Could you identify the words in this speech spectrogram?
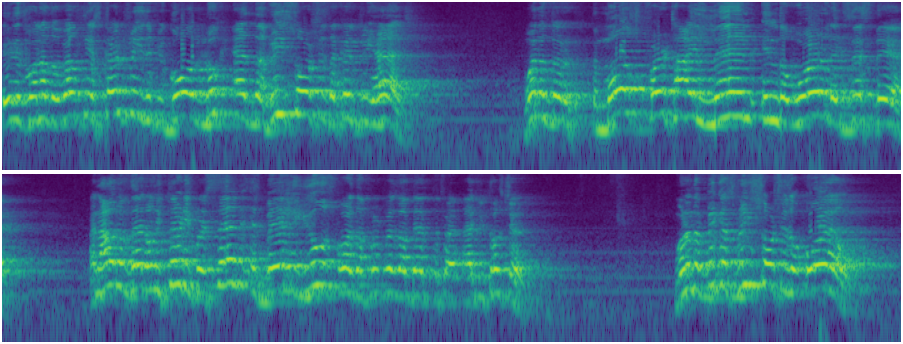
It is one of the wealthiest countries. If you go and look at the resources the country has, one of the, the most fertile land in the world exists there. And out of that, only 30% is barely used for the purpose of that agriculture. One of the biggest resources of oil,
